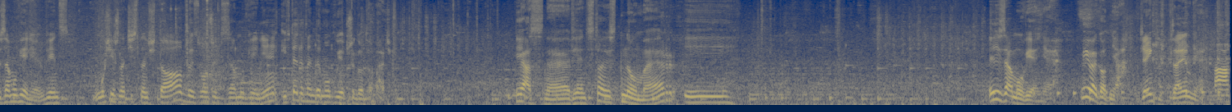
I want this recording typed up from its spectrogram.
Zamówienie, więc musisz nacisnąć to, by złożyć zamówienie i wtedy będę mógł je przygotować. Jasne, więc to jest numer i. I zamówienie. Miłego dnia. Dzięki, wzajemnie. A.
